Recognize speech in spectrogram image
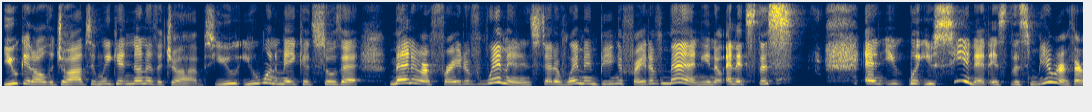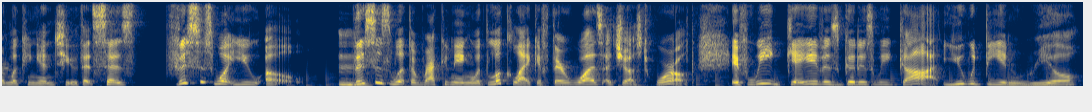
you get all the jobs and we get none of the jobs. You you want to make it so that men are afraid of women instead of women being afraid of men, you know. And it's this and you what you see in it is this mirror they're looking into that says this is what you owe. Mm. This is what the reckoning would look like if there was a just world. If we gave as good as we got, you would be in real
